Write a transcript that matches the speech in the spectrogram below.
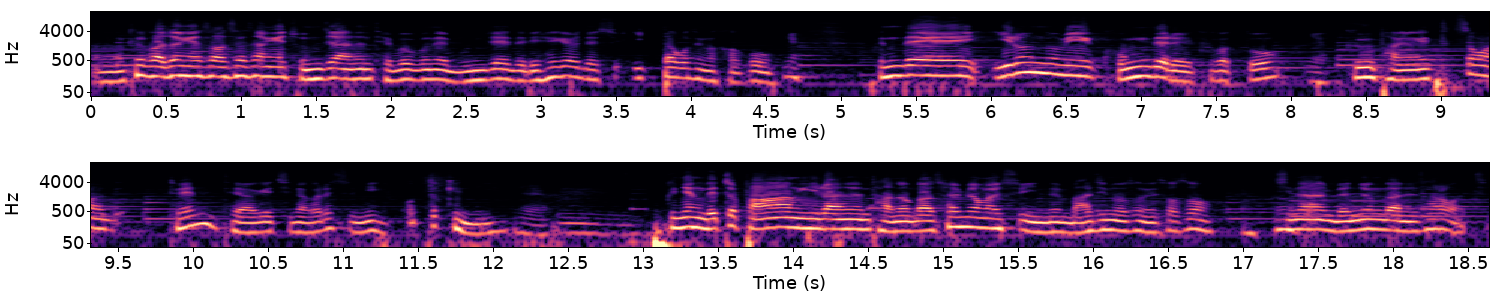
어, 그 과정에서 세상에 존재하는 대부분의 문제들이 해결될 수 있다고 생각하고. 예. 근데 이런 놈이 공대를 그것도 예. 그 방향의 특성화된 대학에 진학을 했으니 어떻겠니? 예. 그냥 내적 방황이라는 단어가 설명할 수 있는 마지노선에 서서 지난 몇 년간을 살아왔지.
